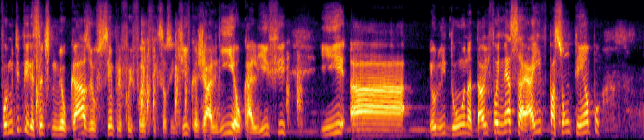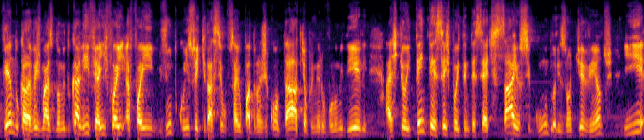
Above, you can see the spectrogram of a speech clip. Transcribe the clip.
foi muito interessante no meu caso, eu sempre fui fã de ficção científica, já lia o Calife e a, eu li Duna tal, e foi nessa. Aí passou um tempo vendo cada vez mais o nome do Calife, aí foi, foi junto com isso aí que nasceu, saiu o Padrões de Contato, que é o primeiro volume dele, acho que 86 para 87 sai o segundo Horizonte de Eventos, e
